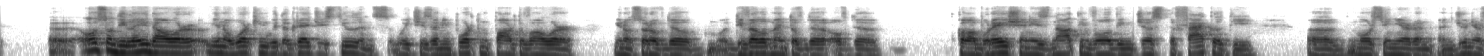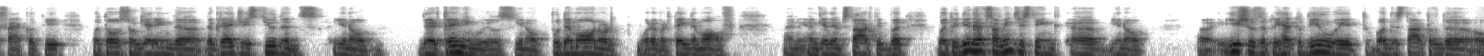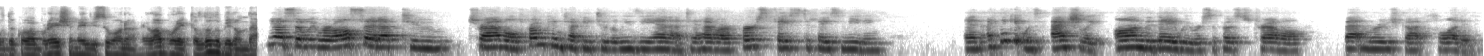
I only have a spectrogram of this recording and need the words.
uh, also delayed our you know working with the graduate students which is an important part of our you know sort of the development of the of the collaboration is not involving just the faculty uh, more senior and, and junior faculty but also getting the the graduate students you know their training wheels you know put them on or whatever take them off and, and get them started. But but we did have some interesting, uh, you know, uh, issues that we had to deal with at the start of the of the collaboration. Maybe Sue want to elaborate a little bit on that. Yeah, so we were all set up to travel from Kentucky to Louisiana to have our first face-to-face -face meeting. And I think it was actually on the day we were supposed to travel, Baton Rouge got flooded.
